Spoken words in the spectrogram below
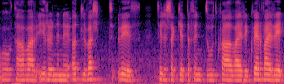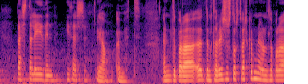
Og það var í rauninni öllu velt við til þess að geta fundið út hvað væri, hver væri besta leiðin í þessu. já, einmitt, en þetta er bara, þetta er náttúrulega risastort verkefni og náttúrulega bara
